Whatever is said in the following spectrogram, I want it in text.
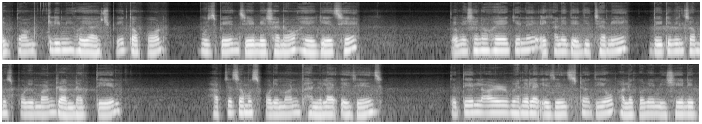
একদম ক্রিমি হয়ে আসবে, তখন বুঝবেন যে মেশানো হয়ে গিয়েছে। তো মেশানো হয়ে গেলে এখানে দিয়ে দিচ্ছি আমি দুই টেবিল চামচ পরিমাণ রান্নার তেল, হাফ চা চামচ পরিমাণ ভ্যানিলা এজেন্স। তো তেল আর ভ্যানিলা এজেন্সটা দিয়েও ভালো করে মিশিয়ে নেব।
